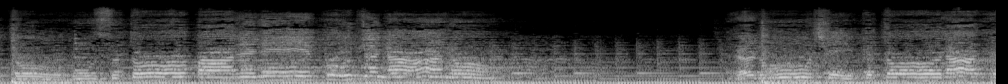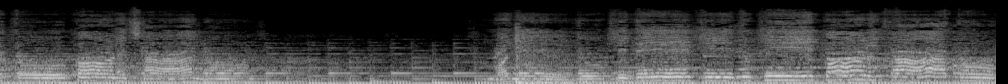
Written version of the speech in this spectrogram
તો હું સુતો પારણે પુત્ર નાનો. રડું છેક તો રાખતું કોણ છાનો મને દુખી દેખી દુખી કોણ થાતું?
